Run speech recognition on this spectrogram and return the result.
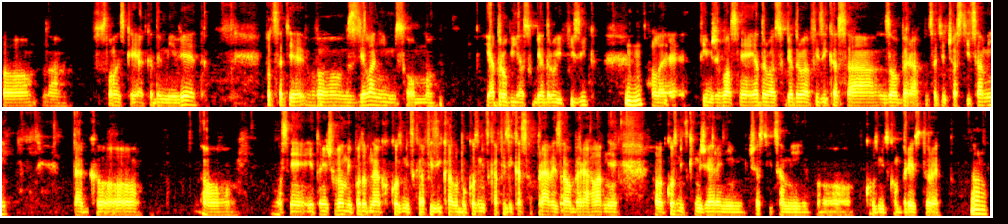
o, na Slovenskej akadémie vied podstate v vzdelaním som jadrový a subjadrový fyzik, mm-hmm. ale tým, že vlastne jadrová a subjadrová fyzika sa zaoberá v podstate časticami, tak o, o, vlastne je to niečo veľmi podobné ako kozmická fyzika, lebo kozmická fyzika sa práve zaoberá hlavne kozmickým žiarením, časticami v kozmickom priestore. Áno.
